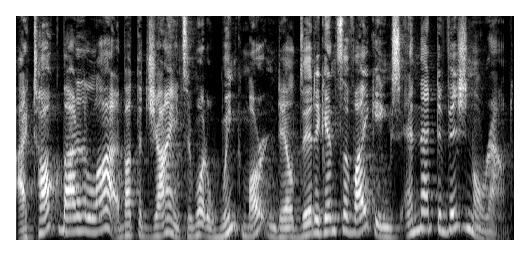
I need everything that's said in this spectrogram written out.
I talk about it a lot about the Giants and what Wink Martindale did against the Vikings in that divisional round.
